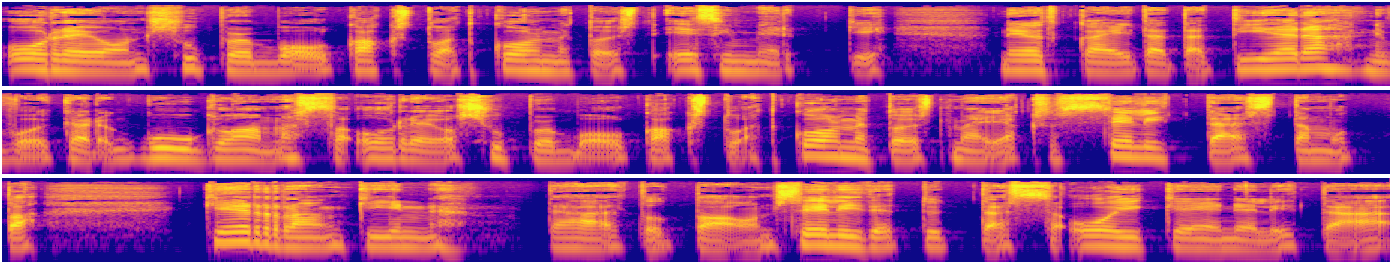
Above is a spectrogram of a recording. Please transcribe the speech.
Oreon Super Bowl 2013 esimerkki. Ne, jotka ei tätä tiedä, niin voi käydä googlaamassa Oreo Super Bowl 2013. Mä en jaksa selittää sitä, mutta kerrankin tämä tota, on selitetty tässä oikein. Eli tämä,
